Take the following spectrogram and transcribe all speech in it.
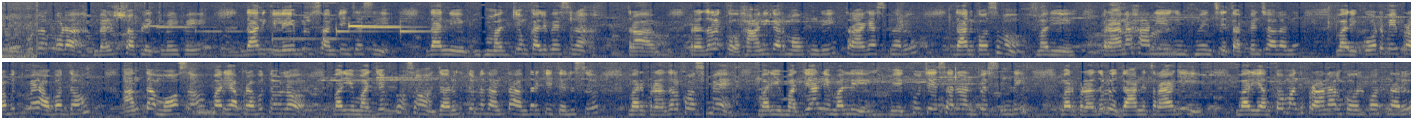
కూడా బెల్ట్ షాపులు ఎక్కువైపోయి దానికి లేబుల్స్ అంటించేసి దాన్ని మద్యం కలిపేసిన త్రా ప్రజలకు హానికరం అవుతుంది త్రాగేస్తున్నారు. దానికోసం మరి ప్రాణహాని నుంచి తప్పించాలని మరి కూటమి ప్రభుత్వమే అబద్ధం. అంతా మోసం. మరి ఆ ప్రభుత్వంలో మరి మద్యం కోసం జరుగుతున్నదంతా అందరికీ తెలుసు. మరి ప్రజల కోసమే మరి మద్యాన్ని మళ్ళీ ఎక్కువ చేశారని అనిపిస్తుంది. మరి ప్రజలు దాన్ని త్రాగి మరి ఎంతోమంది ప్రాణాలు కోల్పోతున్నారు.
